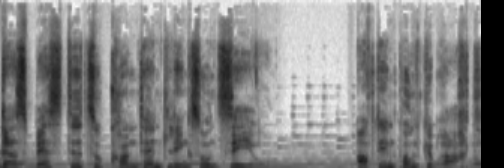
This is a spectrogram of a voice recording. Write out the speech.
Das Beste zu Content, Links und SEO. Auf den Punkt gebracht.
